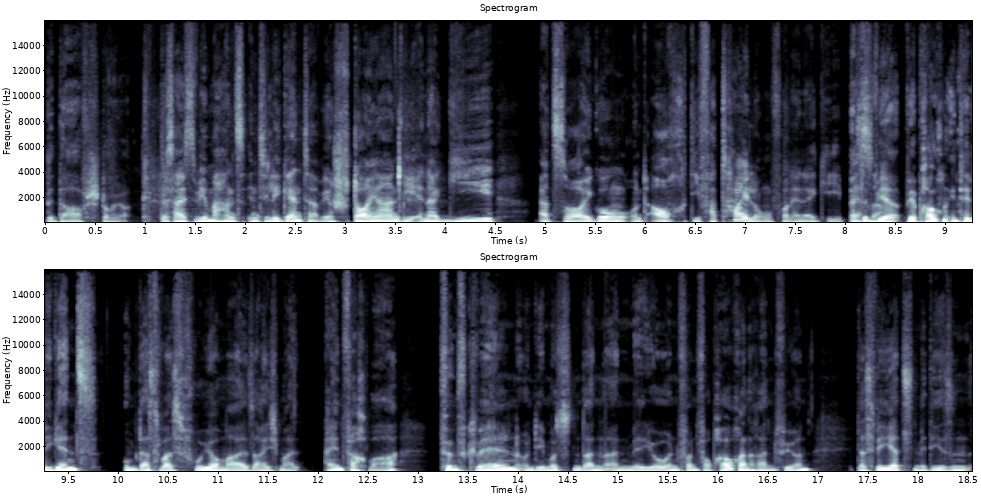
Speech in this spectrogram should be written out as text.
Gesamtbedarf steuern. Das heißt, wir machen es intelligenter. Wir steuern die Energieerzeugung und auch die Verteilung von Energie besser. Also wir, wir brauchen Intelligenz, um das, was früher mal, sage ich mal, einfach war, fünf Quellen und die mussten dann an Millionen von Verbrauchern ranführen, dass wir jetzt mit diesen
